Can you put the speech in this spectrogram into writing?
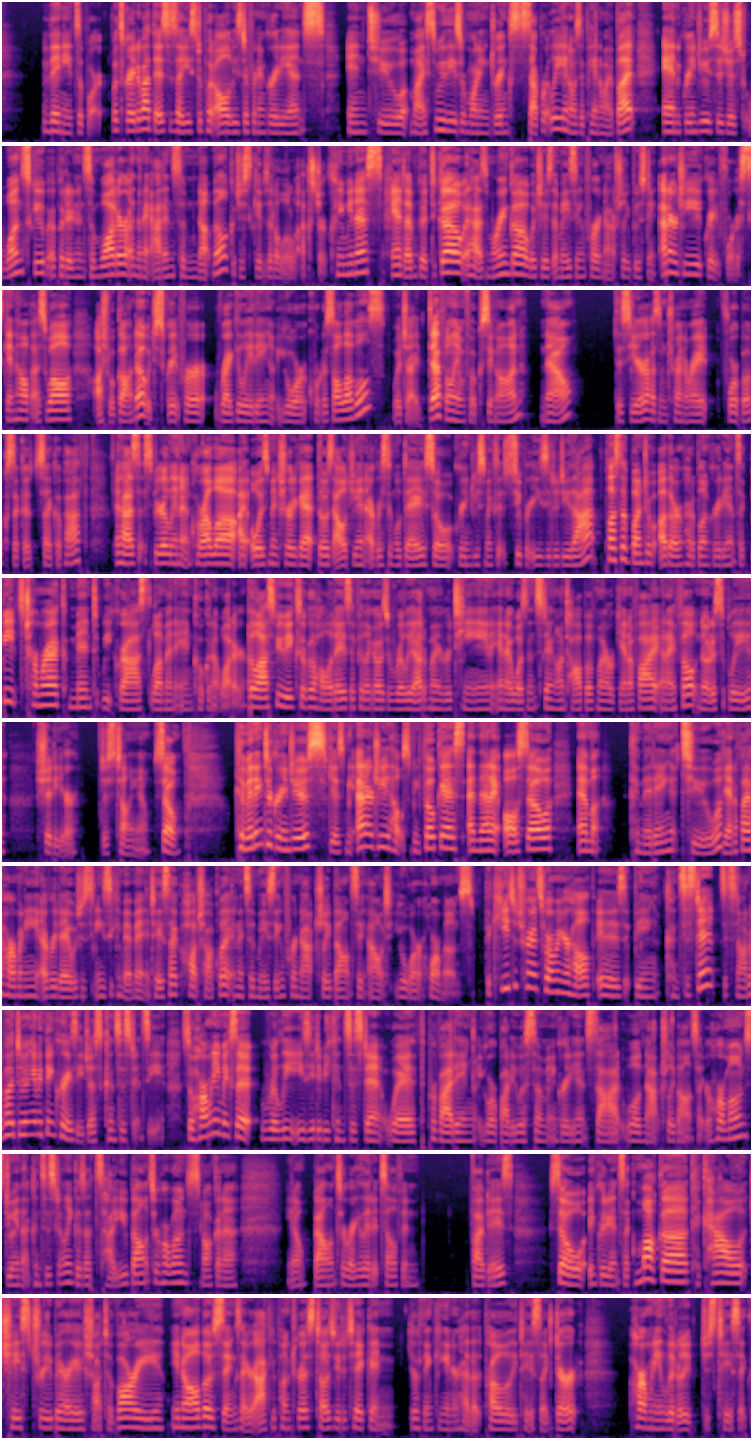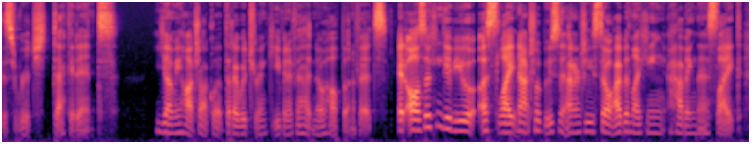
they need support. What's great about this is I used to put all of these different ingredients into my smoothies or morning drinks separately and it was a pain in my butt. And green juice is just one scoop. I put it in some water and then I add in some nut milk. It just gives it a little extra creaminess and I'm good to go. It has moringa, which is amazing for naturally boosting energy, great for skin health as well. Ashwagandha, which is great for regulating your cortisol levels, which I definitely am focusing on now this year as I'm trying to write four books like a psychopath. It has spirulina and chlorella. I always make sure to get those algae in every single day, so green juice makes it super easy to do that. Plus a bunch of other incredible ingredients like beets, turmeric, mint, wheatgrass, lemon, and coconut water. The last few weeks over the holidays, I feel like I was really out of my routine and I wasn't staying on top of my Organifi, and I felt noticeably shittier. Just telling you. So, committing to green juice gives me energy, helps me focus, and then I also am committing to Organifi Harmony every day, which is an easy commitment. It tastes like hot chocolate and it's amazing for naturally balancing out your hormones. The key to transforming your health is being consistent. It's not about doing anything crazy, just consistency. So, Harmony makes it really easy to be consistent with providing your body with some ingredients that will naturally balance out your hormones, doing that consistently because that's how you balance your hormones. It's not going to, you know, balance or regulate itself in five days. So, ingredients like maca, cacao, chaste tree berry, shatavari, you know, all those things that your acupuncturist tells you to take, and you're thinking in your head that probably tastes like dirt. Harmony literally just tastes like this rich, decadent, yummy hot chocolate that I would drink even if it had no health benefits. It also can give you a slight natural boost in energy. So, I've been liking having this like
